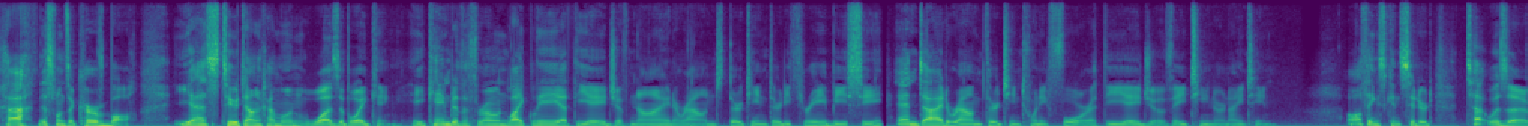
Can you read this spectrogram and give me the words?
Ha, this one's a curveball. Yes, Tutankhamun was a boy king. He came to the throne likely at the age of 9 around 1333 BC and died around 1324 at the age of 18 or 19. All things considered, Tut was a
